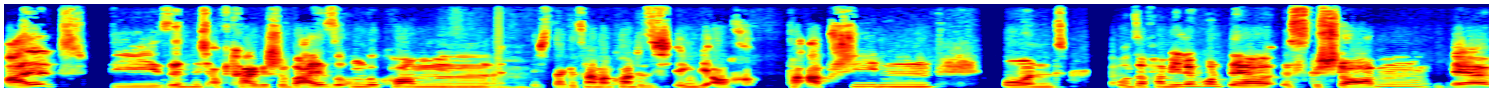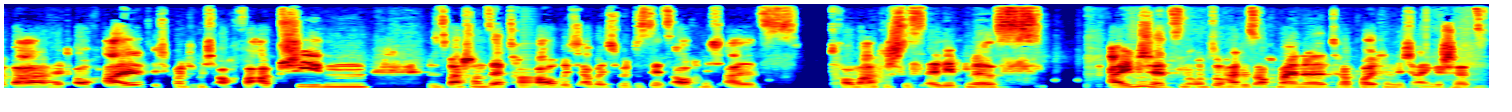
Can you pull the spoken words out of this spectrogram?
alt, die sind nicht auf tragische Weise umgekommen. Mhm. mhm. Ich sage jetzt mal, man konnte sich irgendwie auch verabschieden. Und unser Familienhund, der ist gestorben. Der war halt auch alt. Ich konnte mich auch verabschieden. Das war schon sehr traurig, aber ich würde es jetzt auch nicht als traumatisches Erlebnis einschätzen. Hm. Und so hat es auch meine Therapeutin nicht eingeschätzt.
